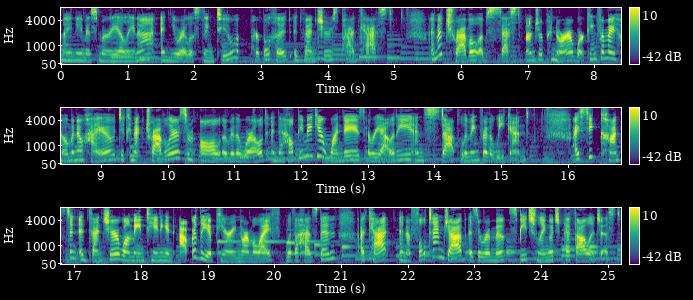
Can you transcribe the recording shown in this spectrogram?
My name is Maria Elena, you are listening to Purple Hood Adventures Podcast. I'm a travel obsessed entrepreneur working from my home in Ohio to connect travelers from all over the world and to help you make your one days a reality and stop living for the weekend. I seek constant adventure while maintaining an outwardly appearing normal life with a husband, a cat, and a full time job as a remote speech language pathologist.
